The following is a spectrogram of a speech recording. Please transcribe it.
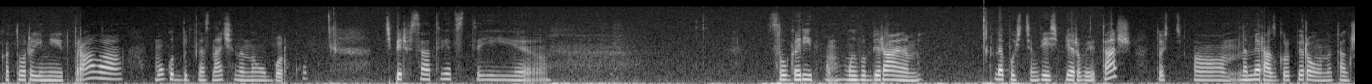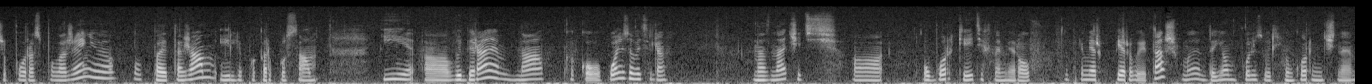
которые имеют право, могут быть назначены на уборку. Теперь в соответствии с алгоритмом мы выбираем допустим, весь первый этаж, то есть э, номера сгруппированы также по расположению, по этажам или по корпусам, и э, выбираем на какого пользователя назначить э, уборки этих номеров. Например, первый этаж мы даем пользователю горничная.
